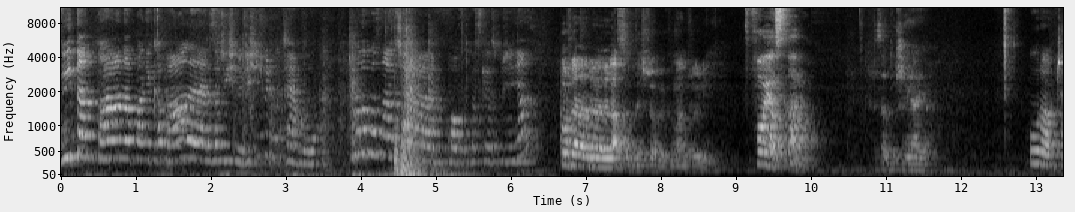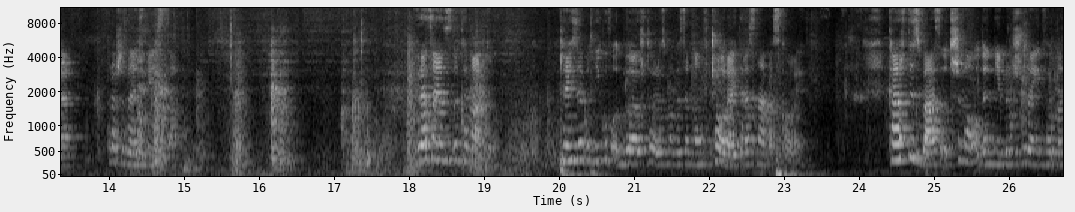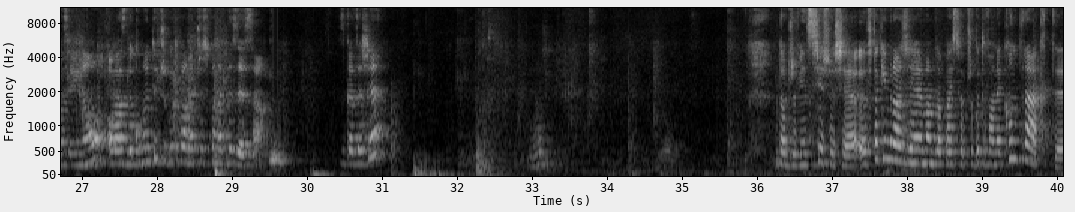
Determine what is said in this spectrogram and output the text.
witam pana, panie kawaler. Zaczęliśmy 10 minut temu. Czy mogę poznać e, powód takiego spóźnienia? Pożar e, lasów deszczowych w Manżuli. Twoja stara. Za duże jaja. Urocze. Proszę zająć miejsca. Wracając do tematu. Część zawodników odbyła już tę rozmowę ze mną wczoraj, teraz na Was kolej. Każdy z Was otrzymał ode mnie broszurę informacyjną oraz dokumenty przygotowane przez Pana Prezesa. Zgadza się? Dobrze, więc cieszę się. W takim razie mam dla Państwa przygotowane kontrakty.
